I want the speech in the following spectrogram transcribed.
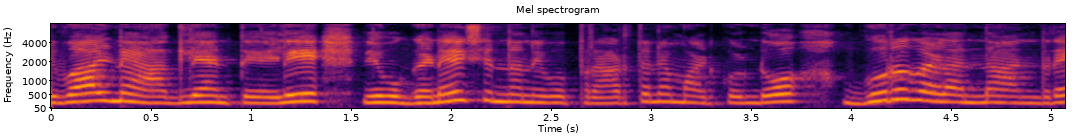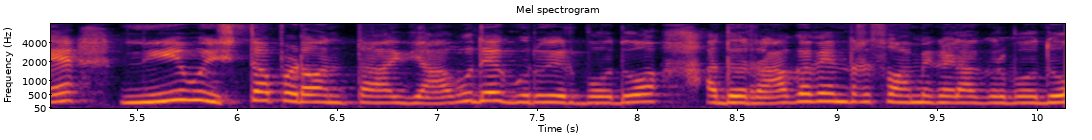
ನಿವಾರಣೆ ಆಗಲಿ ಅಂತೇಳಿ ನೀವು ಗಣೇಶನ ನೀವು ಪ್ರಾರ್ಥನೆ ಮಾಡಿಕೊಂಡು ಗುರುಗಳನ್ನು ಅಂದರೆ ನೀವು ಇಷ್ಟಪಡುವಂಥ ಯಾವುದೇ ಗುರು ಇರ್ಬೋದು, ಅದು ರಾಘವೇಂದ್ರ ಸ್ವಾಮಿಗಳಾಗಿರ್ಬೋದು,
